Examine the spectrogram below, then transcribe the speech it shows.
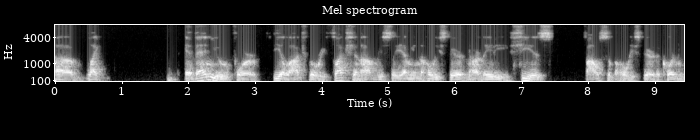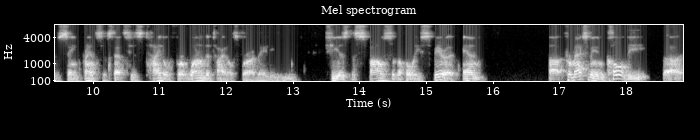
uh, like, a venue for theological reflection. Obviously, I mean, the Holy Spirit and Our Lady, she is spouse of the Holy Spirit, according to St. Francis. That's his title for one of the titles for Our Lady. She is the spouse of the Holy Spirit. And uh, for Maximilian Kolbe, uh,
